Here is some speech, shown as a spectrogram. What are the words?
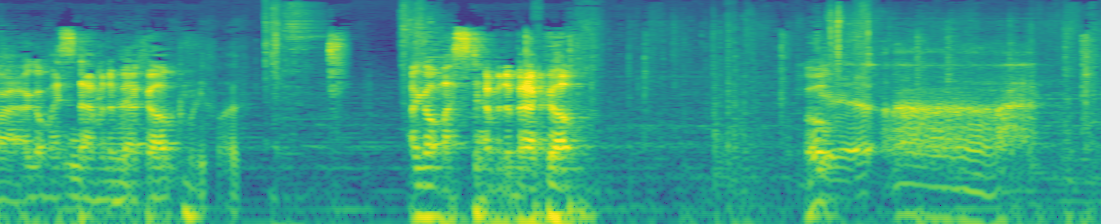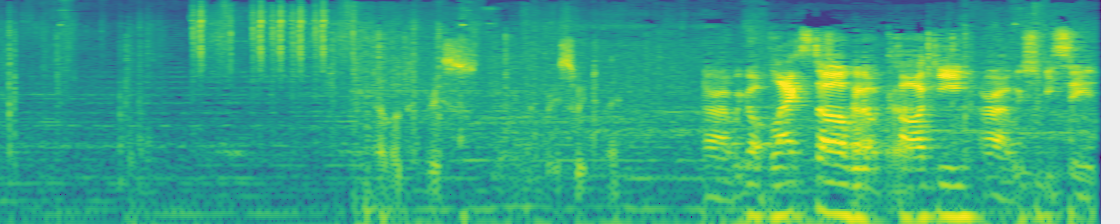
Alright, I got my stamina back up. 25. I got my stamina back up. Oh. Yeah. Uh... That looks pretty, pretty sweet to me. Alright, we got Black Star, we got uh, Khaki. Alright, we should be safe.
